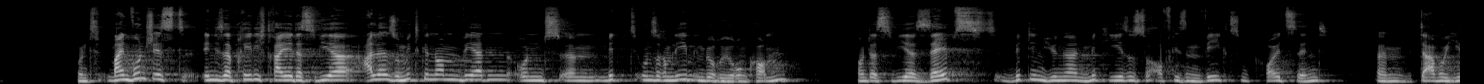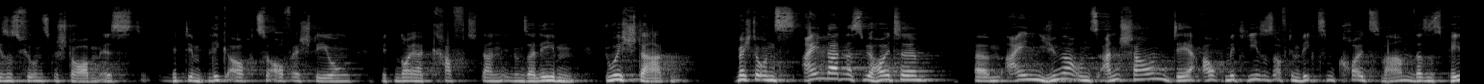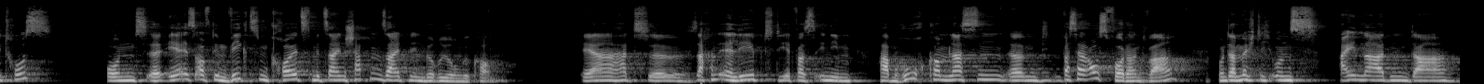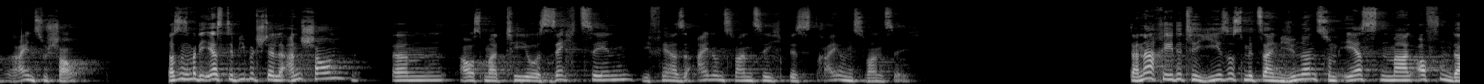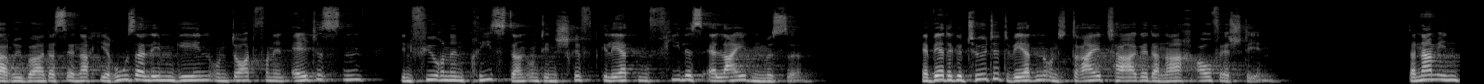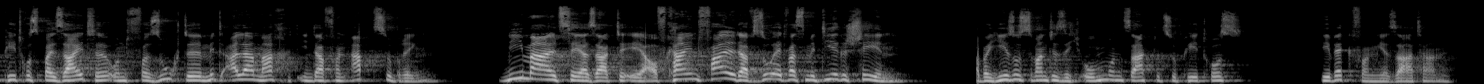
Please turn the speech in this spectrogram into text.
Und mein Wunsch ist in dieser Predigtreihe, dass wir alle so mitgenommen werden und ähm, mit unserem Leben in Berührung kommen und dass wir selbst mit den Jüngern, mit Jesus so auf diesem Weg zum Kreuz sind, ähm, da wo Jesus für uns gestorben ist, mit dem Blick auch zur Auferstehung, mit neuer Kraft dann in unser Leben durchstarten. Ich möchte uns einladen, dass wir heute ähm, einen Jünger uns anschauen, der auch mit Jesus auf dem Weg zum Kreuz war. das ist Petrus. Und äh, er ist auf dem Weg zum Kreuz mit seinen Schattenseiten in Berührung gekommen. Er hat äh, Sachen erlebt, die etwas in ihm haben hochkommen lassen, ähm, was herausfordernd war. Und da möchte ich uns einladen, da reinzuschauen. Lass uns mal die erste Bibelstelle anschauen ähm, aus Matthäus 16, die Verse 21 bis 23. Danach redete Jesus mit seinen Jüngern zum ersten Mal offen darüber, dass er nach Jerusalem gehen und dort von den Ältesten, den führenden Priestern und den Schriftgelehrten vieles erleiden müsse. Er werde getötet werden und drei Tage danach auferstehen. Da nahm ihn Petrus beiseite und versuchte mit aller Macht, ihn davon abzubringen. Niemals, Herr, sagte er, auf keinen Fall darf so etwas mit dir geschehen. Aber Jesus wandte sich um und sagte zu Petrus, Geh weg von mir, Satan.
